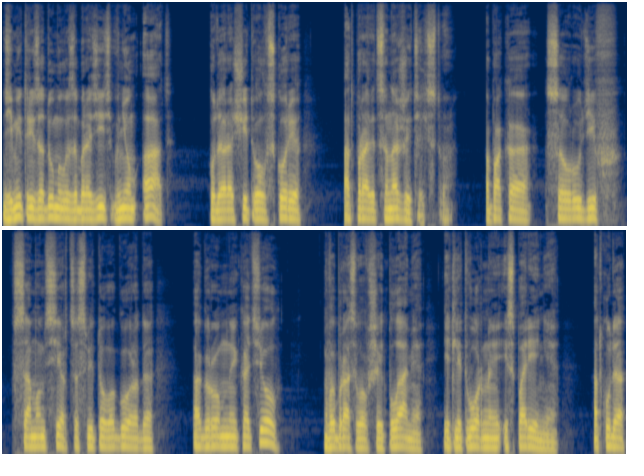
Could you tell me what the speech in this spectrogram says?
Дмитрий задумал изобразить в нем ад, куда рассчитывал вскоре отправиться на жительство. А пока, соорудив в самом сердце святого города – Огромный котел, выбрасывавший пламя и тлетворные испарения, откуда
